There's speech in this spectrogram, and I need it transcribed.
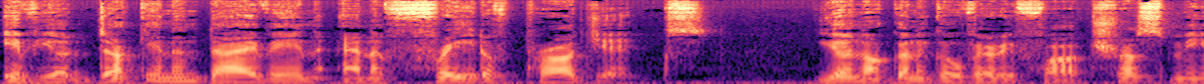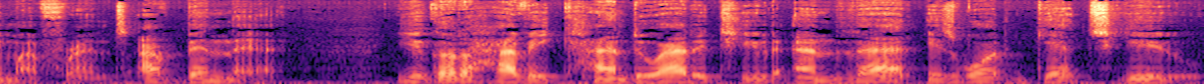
If you're ducking and diving and afraid of projects, you're not going to go very far. Trust me, my friends. I've been there. You got to have a can do attitude, and that is what gets you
